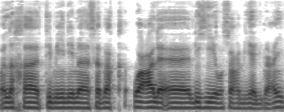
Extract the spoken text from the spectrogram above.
والخاتم لما سبق وعلى آله وصحبه أجمعين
